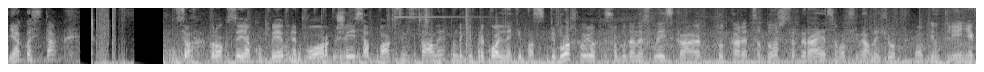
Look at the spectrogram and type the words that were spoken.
Якось так. Все, крокси я купив, at 60 баксів стали. Ну такі прикольні, типу, з підошвою, що буде не слизька. Тут кажеться, дощ збирається. В общем, я лечу в Clinic,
